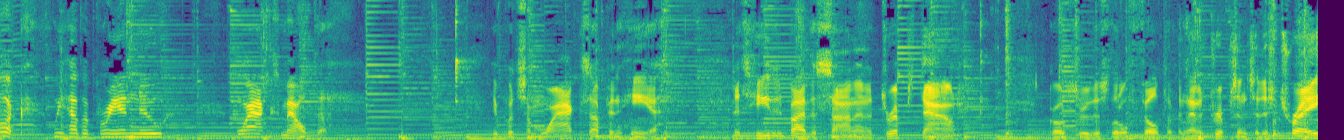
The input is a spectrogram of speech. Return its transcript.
Look, we have a brand new wax melter. You put some wax up in here. It's heated by the sun and it drips down, goes through this little filter, and then it drips into this tray.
